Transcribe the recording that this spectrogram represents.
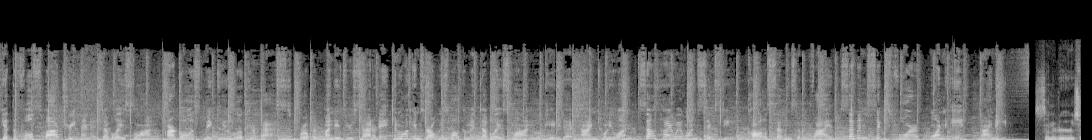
Get the full spa treatment at Double A Salon. Our goal is to make you look your best. We're open Monday through Saturday, and walk-ins are always welcome at Double A Salon, located at 921 South Highway 160. Call 775-764-1898. Senators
